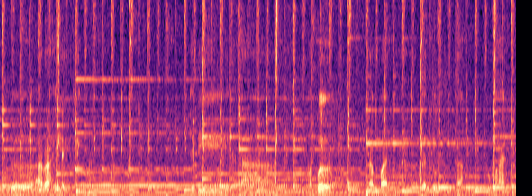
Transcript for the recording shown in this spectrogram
ke arah elektrik. Jadi uh, apa pendapat uh, Datuk tentang perubahan ni?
